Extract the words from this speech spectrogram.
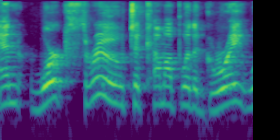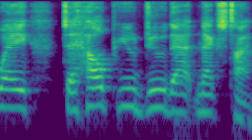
and work through to come up with a great way to help you do that next time.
